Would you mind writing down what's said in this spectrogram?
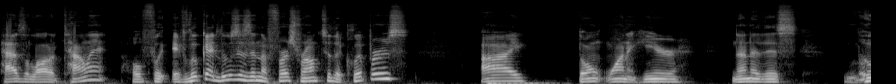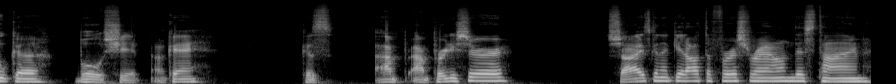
has a lot of talent. Hopefully, if Luka loses in the first round to the Clippers, I don't want to hear none of this Luka bullshit. Okay, because I'm I'm pretty sure Shai's gonna get out the first round this time.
